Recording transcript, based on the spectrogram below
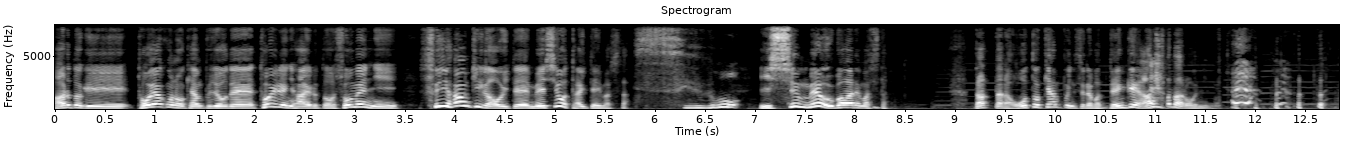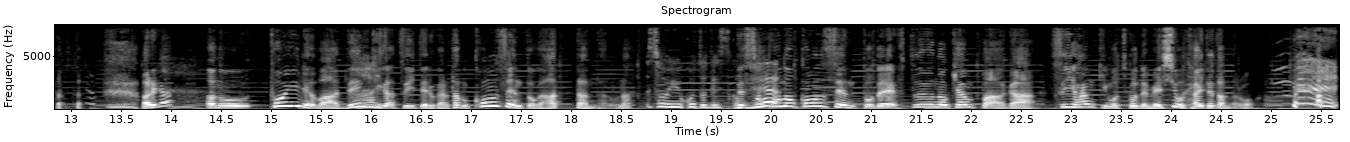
ある時洞爺湖のキャンプ場でトイレに入ると正面に炊飯器が置いて飯を炊いていました。すご。っ一瞬目を奪われました。だったらオートキャンプにすれば電源あっただろうに。あれがあのトイレは電気がついてるから、多分コンセントがあったんだろうな。そういうことですかね。でそこのコンセントで普通のキャンパーが炊飯器持ち込んで飯を炊いてたんだろい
